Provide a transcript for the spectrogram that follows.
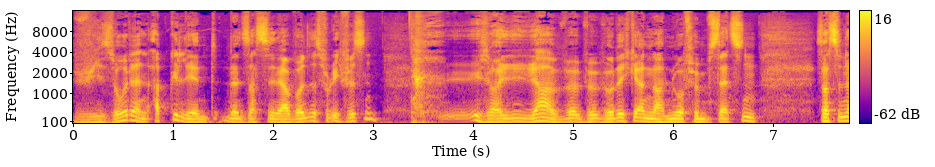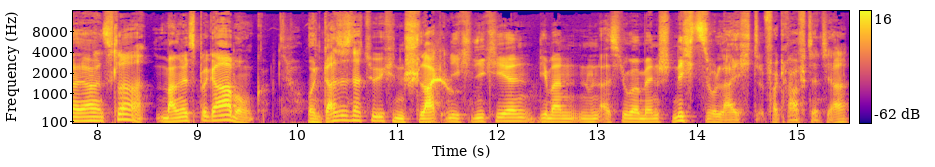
Wieso denn abgelehnt? Und dann sagt sie, ja, wollen Sie das wirklich wissen? Ich sage, ja, würde ich gerne nach nur fünf Sätzen sagst du, naja, ganz klar, mangels Begabung. Und das ist natürlich ein Schlag in die Kniekehlen, die man nun als junger Mensch nicht so leicht verkraftet, ja.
